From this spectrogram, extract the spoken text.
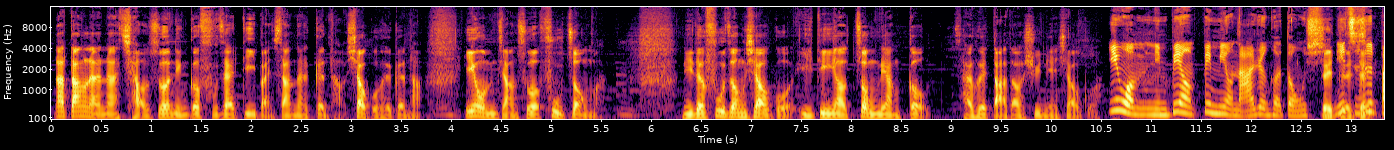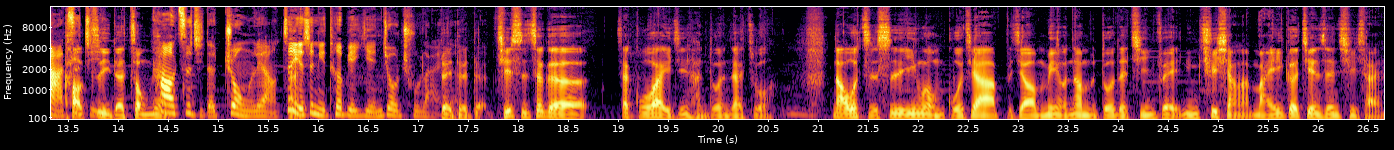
那当然呢，假如说能够扶在地板上，那更好，效果会更好。嗯、因为我们讲说负重嘛，嗯，你的负重效果一定要重量够才会达到训练效果。因为我们你并并没有拿任何东西，你只是把靠自己的重量，靠自己的重量，这也是你特别研究出来的。对对对，其实这个在国外已经很多人在做。那我只是因为我们国家比较没有那么多的经费，你去想啊，买一个健身器材，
